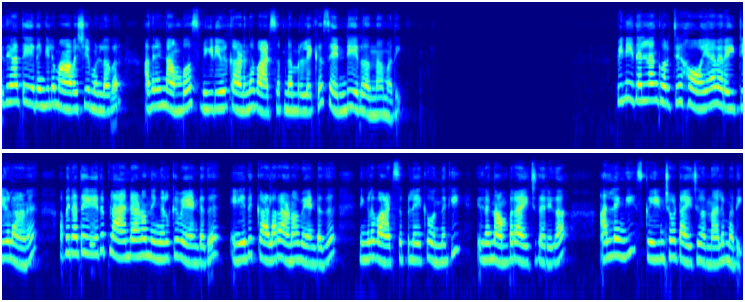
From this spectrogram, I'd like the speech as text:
ഇതിനകത്ത് ഏതെങ്കിലും ആവശ്യമുള്ളവർ അതിന്റെ നമ്പേഴ്സ് വീഡിയോയിൽ കാണുന്ന വാട്സപ്പ് നമ്പറിലേക്ക് സെൻഡ് ചെയ്ത് തന്നാൽ മതി. പിന്നെ ഇതെല്ലാം കുറച്ച് ഹോയ വെറൈറ്റികളാണ്. അപ്പോൾ ഇതിനകത്ത് ഏത് പ്ലാന്റ് ആണോ നിങ്ങൾക്ക് വേണ്ടത് ഏത് കളറാണോ വേണ്ടത് നിങ്ങൾ വാട്സപ്പിലേക്ക് ഒന്നുകിൽ ഇതിന്റെ നമ്പർ അയച്ചു തരിക അല്ലെങ്കിൽ സ്ക്രീൻഷോട്ട് അയച്ചു തന്നാലും മതി.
